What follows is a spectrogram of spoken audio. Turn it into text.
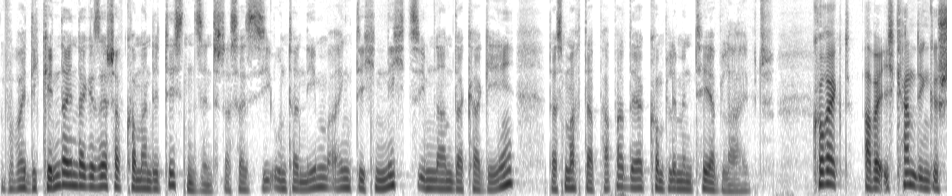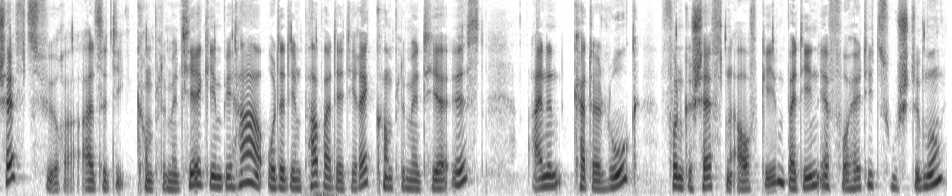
Wobei die Kinder in der Gesellschaft Kommanditisten sind. Das heißt, sie unternehmen eigentlich nichts im Namen der KG. Das macht der Papa, der komplementär bleibt. Korrekt, aber ich kann den Geschäftsführer, also die Komplementär GmbH oder den Papa, der direkt komplementär ist, einen Katalog von Geschäften aufgeben, bei denen er vorher die Zustimmung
